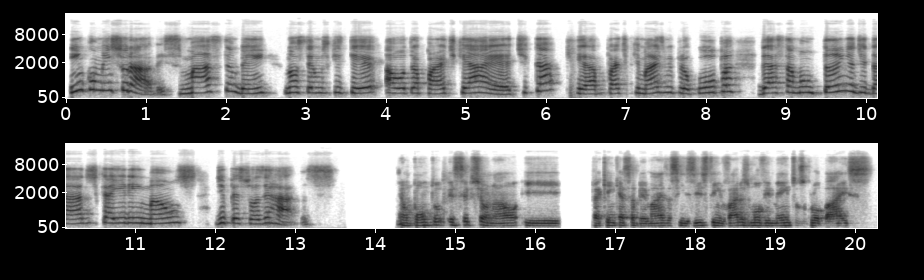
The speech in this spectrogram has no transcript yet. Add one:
incomensuráveis, mas também nós temos que ter a outra parte, que é a ética, que é a parte que mais me preocupa, desta montanha de dados caírem em mãos de pessoas erradas. É um ponto excepcional e para quem quer saber mais, assim, existem vários movimentos globais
